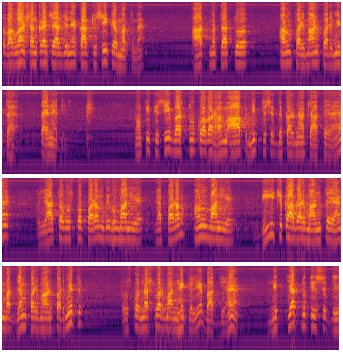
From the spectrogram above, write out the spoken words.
तो भगवान शंकराचार्य ने कहा, किसी के मत में आत्म तत्व अणु परिमाण परिमित है, रहने दीजिए। क्योंकि किसी वस्तु को अगर हम आप नित्य सिद्ध करना चाहते हैं तो या तो उसको परम विभु मानिए, या परम अणु मानिए। बीच का अगर मानते हैं, मध्यम परिमाण परिमित तो उसको नश्वर मानने के लिए बाध्य हैं। नित्यत्व की सिद्धि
